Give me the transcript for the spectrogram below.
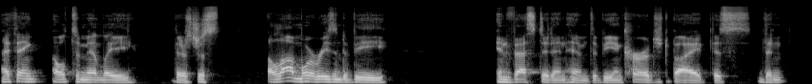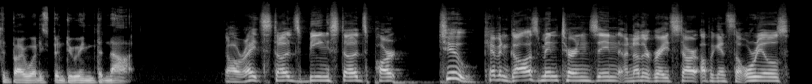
I think ultimately there's just a lot more reason to be invested in him to be encouraged by this than by what he's been doing than not. All right, studs being studs part two. Kevin Gausman turns in another great start up against the Orioles.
